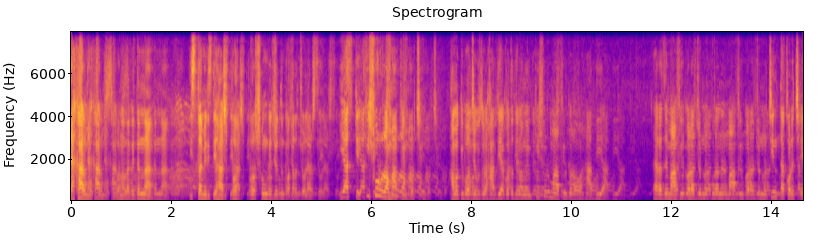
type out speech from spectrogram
দেখার মতো, সুবহানাল্লাহ না? ইসলামের ইতিহাস প্রসঙ্গে যেহেতু কথাটা চলে আসছে, এই আজকে কিশোররা মাহফিল করছে। আমাকে বলছে, হুজুর হাদিয়া কত দিলাম কিশোর মাহফিল কে বাবা হাদিয়া। এরা যে মাহফিল করার জন্য কোরআনের মাহফিল করার জন্য চিন্তা করেছে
